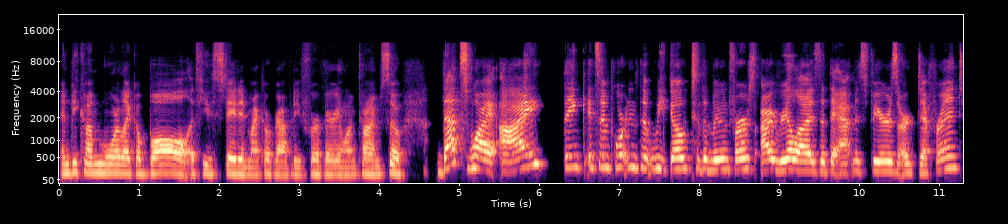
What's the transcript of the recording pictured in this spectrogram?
and become more like a ball if you stayed in microgravity for a very long time. So that's why I think it's important that we go to the moon first. I realize that the atmospheres are different,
